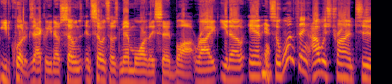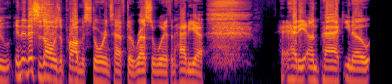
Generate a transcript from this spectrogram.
you'd quote exactly, you know, so in so and so's memoir they said blah, right, you know, and, yeah. and so one thing I was trying to, and this is always a problem historians have to wrestle with, and how do you how do you unpack, you know,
